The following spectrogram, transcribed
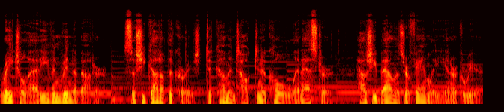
Rachel had even written about her, so she got up the courage to come and talk to Nicole and asked her how she balanced her family and her career.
